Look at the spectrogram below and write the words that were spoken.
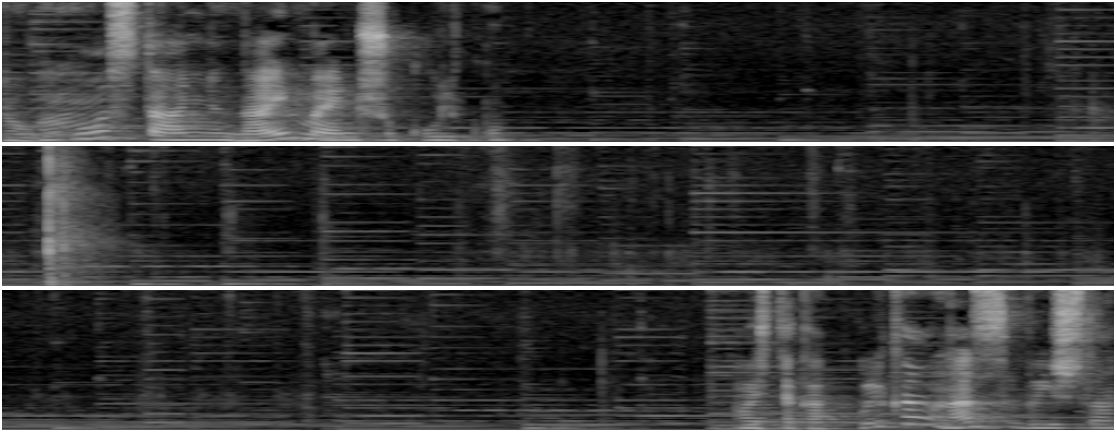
робимо останню найменшу кульку. Ось така кулька у нас вийшла.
